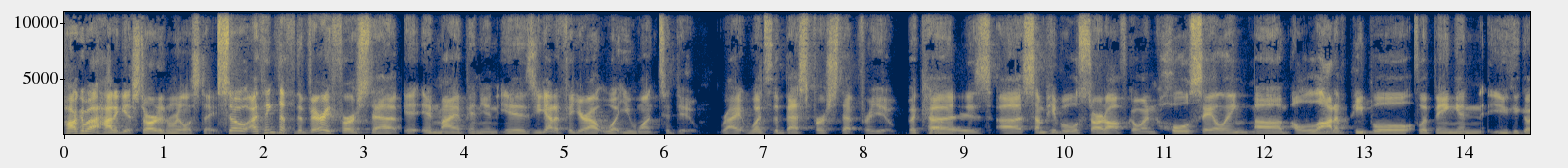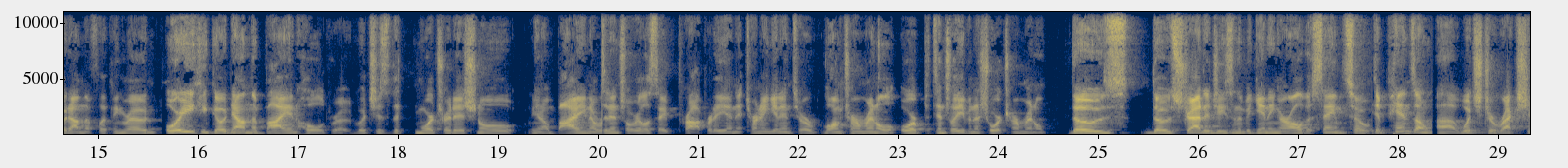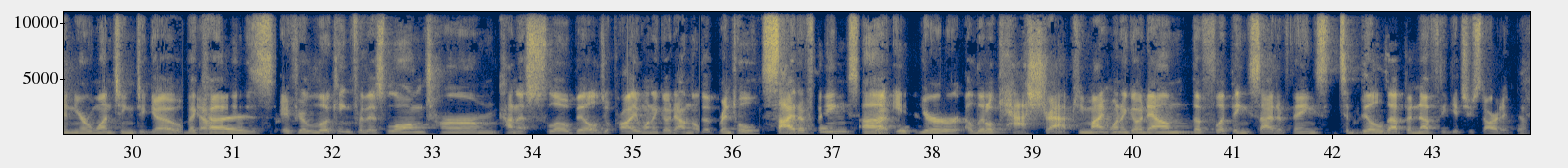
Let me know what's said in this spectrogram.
Talk about how to get started in real estate. So I think the, the very first step, in my opinion, is you got to figure out what you want to do right? What's the best first step for you? Because uh, some people will start off going wholesaling. Um, a lot of people flipping, and you could go down the flipping road, or you could go down the buy and hold road, which is the more traditional, you know, buying a residential real estate property and turning it into a long term rental or potentially even a short term rental those those strategies in the beginning are all the same. So it depends on uh, which direction you're wanting to go. Because yeah. if you're looking for this long term kind of slow build, you'll probably want to go down the, the rental side of things. Uh, right. If you're a little cash strapped, you might want to go down the flipping side of things to mm-hmm. build up enough to get you started. Yeah.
